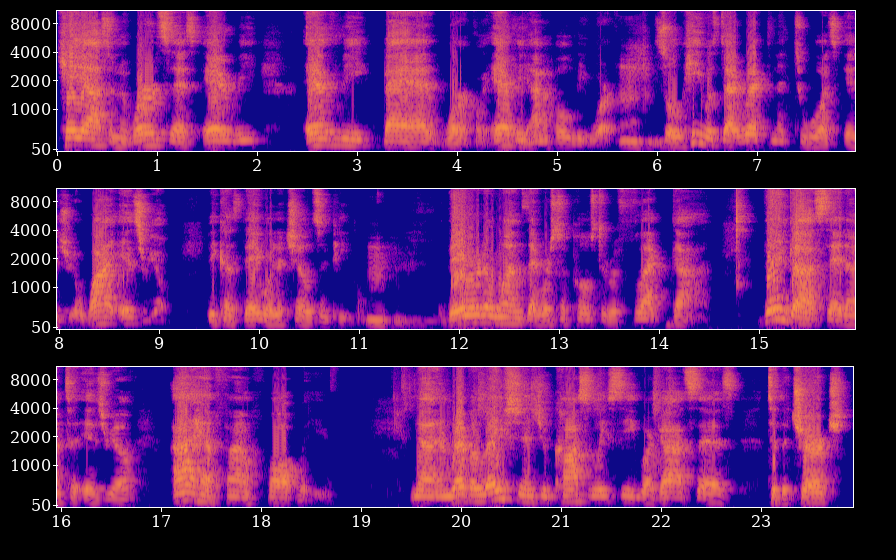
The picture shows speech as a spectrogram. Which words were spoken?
chaos, and the word says every every bad work or every unholy work. Mm-hmm. So he was directing it towards Israel. Why Israel? Because they were the chosen people. Mm-hmm. They were the ones that were supposed to reflect God. Then God said unto Israel, I have found fault with you. Now, in Revelations, you constantly see where God says to the church,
